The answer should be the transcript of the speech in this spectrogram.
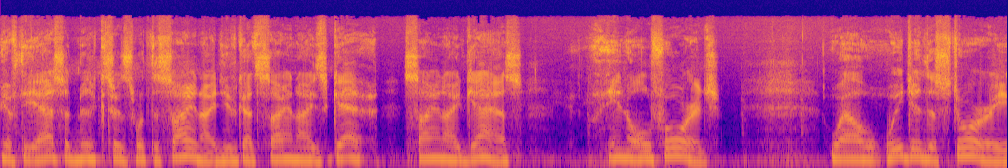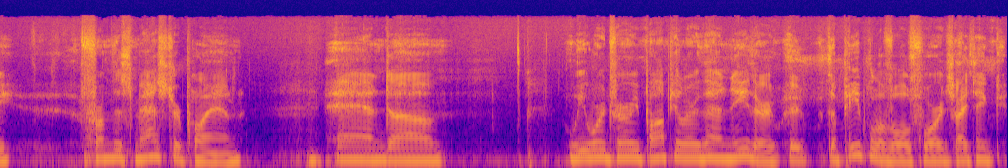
If the acid mixes with the cyanide, you've got cyanide's ga- cyanide gas in Old Forge. Well, we did the story from this master plan, and um, we weren't very popular then either. It, the people of Old Forge, I think,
